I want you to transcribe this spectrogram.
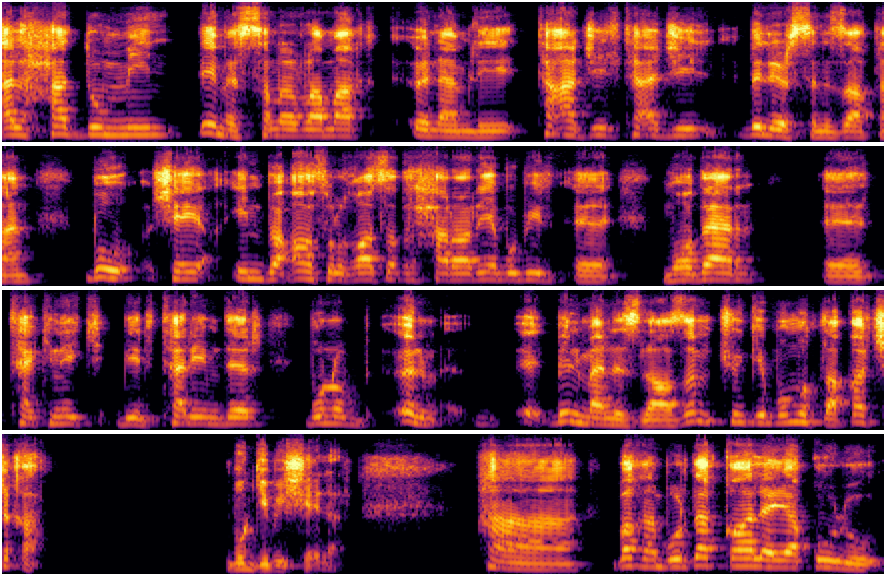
el haddu min değil mi? Sınırlamak önemli. Tacil tacil bilirsiniz zaten. Bu şey inbiatul gazatul harariye bu bir e, modern e, teknik bir terimdir. Bunu e, bilmeniz lazım. Çünkü bu mutlaka çıkar. Bu gibi şeyler. Ha, bakın burada kale yakulu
